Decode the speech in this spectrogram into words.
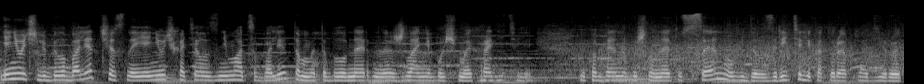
Я не очень любила балет, честно, я не очень хотела заниматься балетом. Это было, наверное, желание больше моих родителей. Но когда я вышла на эту сцену, увидела зрителей, которые аплодируют,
